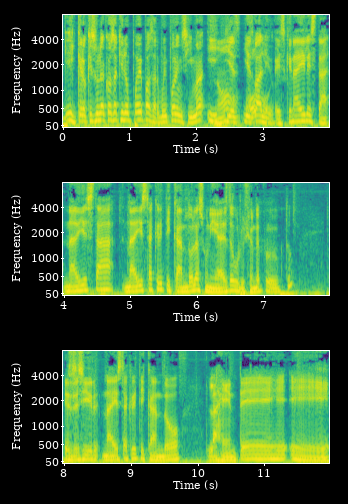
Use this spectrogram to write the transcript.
y creo que es una cosa que uno puede pasar muy por encima y, No, y es, y es ojo, válido. Es que nadie le está, nadie está, nadie está criticando las unidades de evolución de producto. Es decir, nadie está criticando la gente eh,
